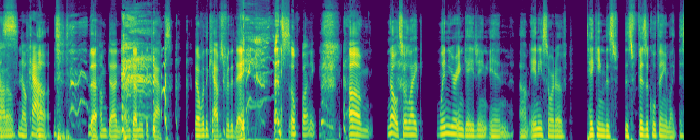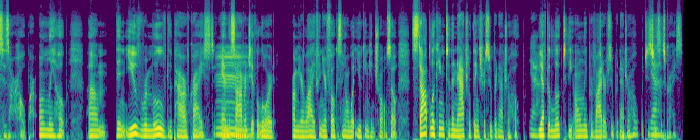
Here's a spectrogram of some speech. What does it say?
about them. No cap. Uh, I'm done. I'm done with the caps. done with the caps for the day. That's so funny. Um, no, so like when you're engaging in um, any sort of taking this this physical thing, like this is our hope, our only hope, um, then you've removed the power of Christ and the sovereignty Mm. of the Lord from your life, and you're focusing on what you can control. So stop looking to the natural things for supernatural hope. yeah. You have to look to the only provider of supernatural hope, which is Yeah. Jesus Christ.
